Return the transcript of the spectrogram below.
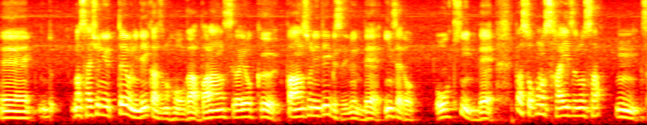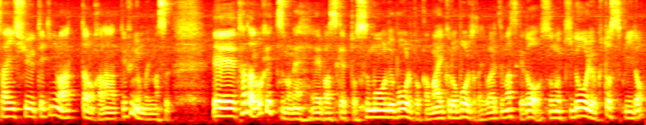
えーまあ、最初に言ったようにレイカーズの方がバランスがよくアンソニー・デイビスいるんでインサイド大きいんで、やっそこのサイズの差、うん、最終的にはあったのかなというふうに思います。えー、ただロケッツのねバスケットスモールボールとかマイクロボールとか言われてますけどその機動力とスピード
